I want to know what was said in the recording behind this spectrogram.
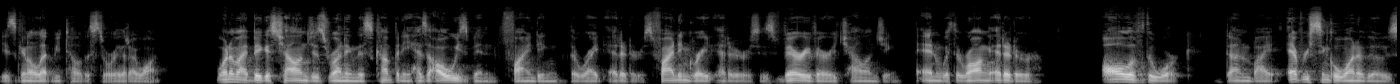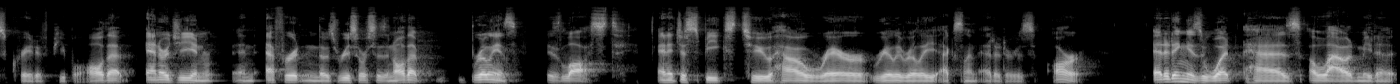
is going to let me tell the story that I want. One of my biggest challenges running this company has always been finding the right editors. Finding great editors is very, very challenging. And with the wrong editor, all of the work done by every single one of those creative people. All that energy and, and effort and those resources and all that brilliance is lost. And it just speaks to how rare really, really excellent editors are. Editing is what has allowed me to,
